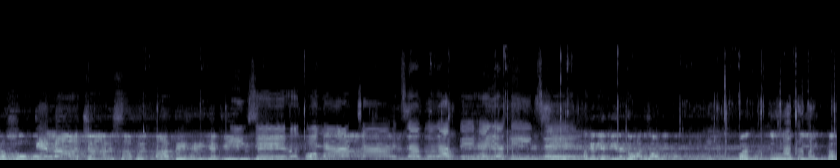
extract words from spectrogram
और होके लाचार सब आते हैं यकीन से होके लाचार सब आते हैं यकीन से। अगर यकीन है तो हाथ उठाओ एक बार। बंदूक की तब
